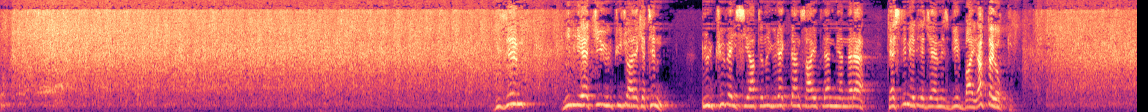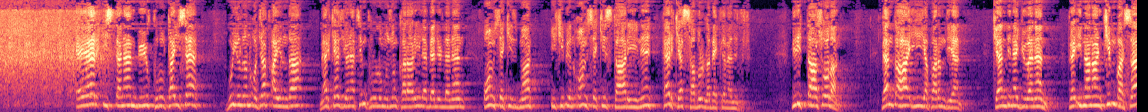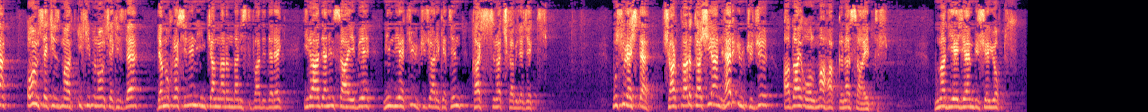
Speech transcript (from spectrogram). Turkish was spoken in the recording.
Bizim milliyetçi ülkücü hareketin ülkü ve hissiyatını yürekten sahiplenmeyenlere teslim edeceğimiz bir bayrak da yoktur. Eğer istenen büyük kurultay ise bu yılın Ocak ayında Merkez Yönetim Kurulumuzun kararıyla belirlenen 18 Mart 2018 tarihini herkes sabırla beklemelidir. Bir iddiası olan, ben daha iyi yaparım diyen, kendine güvenen ve inanan kim varsa 18 Mart 2018'de demokrasinin imkanlarından istifade ederek iradenin sahibi milliyetçi ülkücü hareketin karşısına çıkabilecektir. Bu süreçte şartları taşıyan her ülkücü aday olma hakkına sahiptir. Buna diyeceğim bir şey yoktur.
